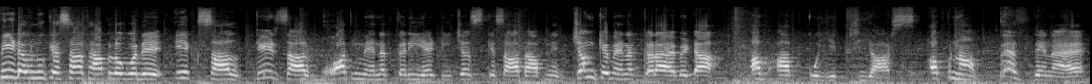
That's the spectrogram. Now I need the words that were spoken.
पीडब्ल्यू के साथ आप लोगों ने एक साल, डेढ़ साल बहुत ही मेहनत करी है। टीचर्स के साथ आपने जम के मेहनत करा है बेटा। अब आपको ये थ्री आवर्स अपना बेस्ट देना है।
